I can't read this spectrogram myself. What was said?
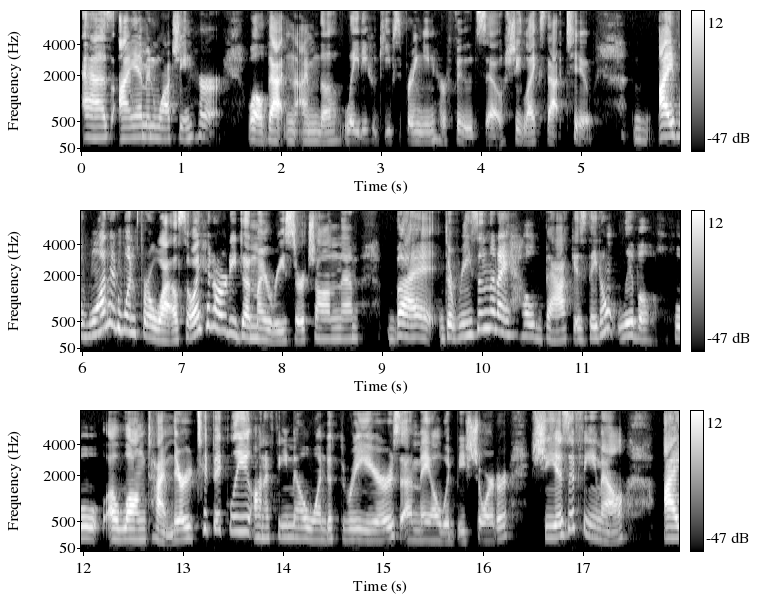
as I am in watching her. Well, that and I'm the lady who keeps bringing her food, so she likes that too. I've wanted one for a while, so I had already done my research on them. But the reason that I held back is they don't live a whole a long time. They're typically on a female one to three years. A male would be shorter. She is a female. I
